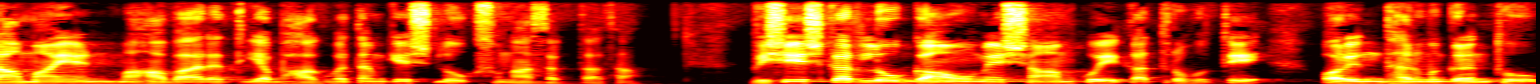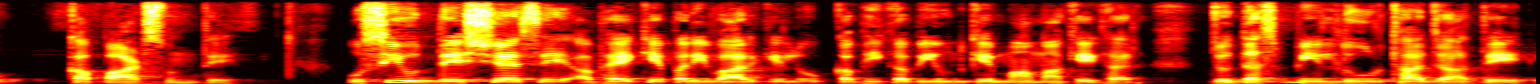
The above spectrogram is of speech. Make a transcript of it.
रामायण, महाभारत या भागवतम के श्लोक सुना सकता था। विशेषकर लोग गाँवों में शाम को एकत्र होते और इन धर्म ग्रंथों का पाठ सुनते। उसी उद्देश्य से अभय के परिवार के लोग कभी कभी उनके मामा के घर, जो दस मील दूर था, जाते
